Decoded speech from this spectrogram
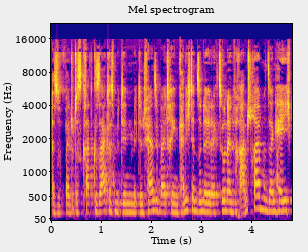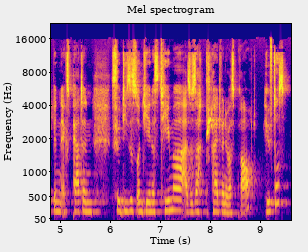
also weil du das gerade gesagt hast mit den, mit den Fernsehbeiträgen, kann ich denn so eine Redaktion einfach anschreiben und sagen, hey, ich bin Expertin für dieses und jenes Thema, also sagt Bescheid, wenn ihr was braucht? Hilft das?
